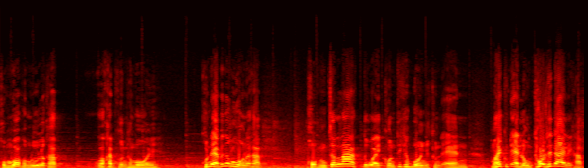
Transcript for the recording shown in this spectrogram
ผมว่าผมรู้แล้วครับ ว่าใครเป็นคนขโมย คุณแอนไม่ต้องห่วงนะครับ ผมจะลากตัวไอ้คนที่ขโมยกับคุณแอนมาให้คุณแอนลงโทษให้ได้เลยครับ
